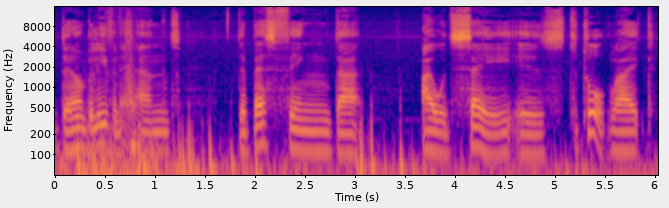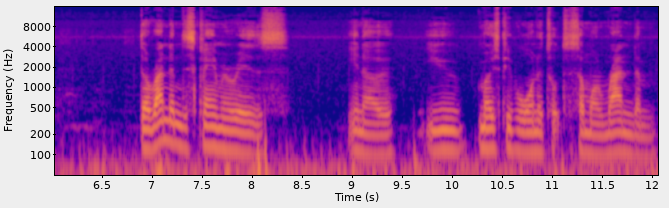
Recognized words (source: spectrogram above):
they don't believe in it, and the best thing that I would say is to talk. Like the random disclaimer is, you know, you most people want to talk to someone random,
